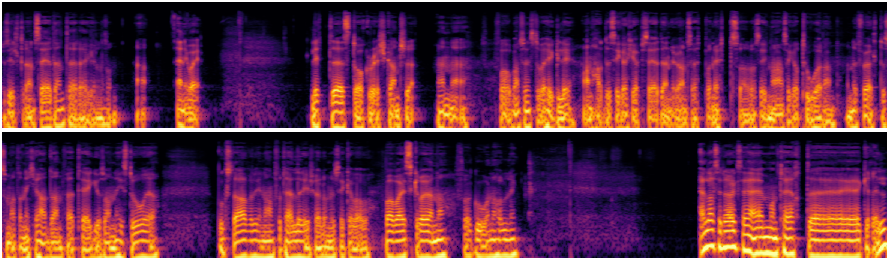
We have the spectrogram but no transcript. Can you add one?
bestilte den CD-en til deg, eller noe sånt. Ja, anyway. Litt uh, stalkerish, kanskje, men uh, får håpe syntes det var hyggelig. Han hadde sikkert kjøpt CD-en uansett på nytt, så det var sikkert, han sikkert to av den, men det føltes som at han ikke hadde den, for jeg tar jo sånne historier bokstavelig når han forteller de, selv om det sikkert bare var ei skrøne for god underholdning. Ellers i dag så har jeg montert eh, grill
